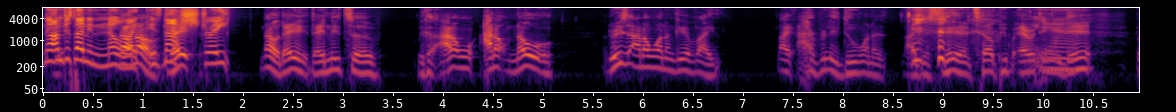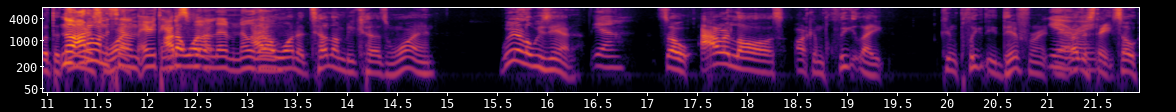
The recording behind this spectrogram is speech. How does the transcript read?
No, I'm just letting them know. No, like no, it's not they- straight. no. They they need to because I don't. I don't know. The reason I don't want to give like like I really do want to like just sit and tell people everything Yeah. we did. But the No, I don't want to tell them everything. I I, don't want to let them know. Though. I don't want to tell them because one, we're in Louisiana. Yeah. So our laws are complete, like completely different Yeah, in other states. So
